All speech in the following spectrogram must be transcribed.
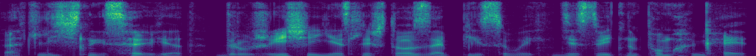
Отличный совет. Дружище, если что, записывай. Действительно помогает.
